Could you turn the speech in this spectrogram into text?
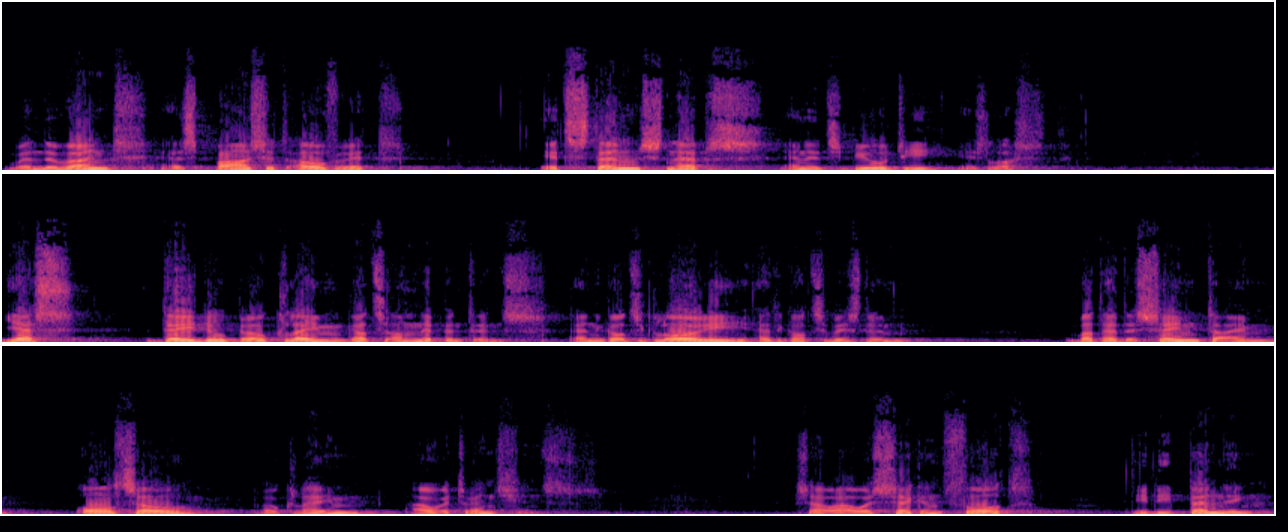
when the wind has passed over it, its stem snaps and its beauty is lost. Yes, they do proclaim God's omnipotence and God's glory and God's wisdom, but at the same time also proclaim our transience. So, our second thought, the depending,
